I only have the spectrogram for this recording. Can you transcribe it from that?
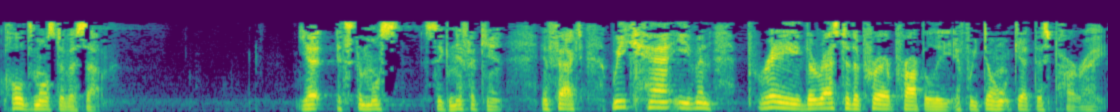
holds most of us up. Yet, it's the most significant. In fact, we can't even pray the rest of the prayer properly if we don't get this part right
